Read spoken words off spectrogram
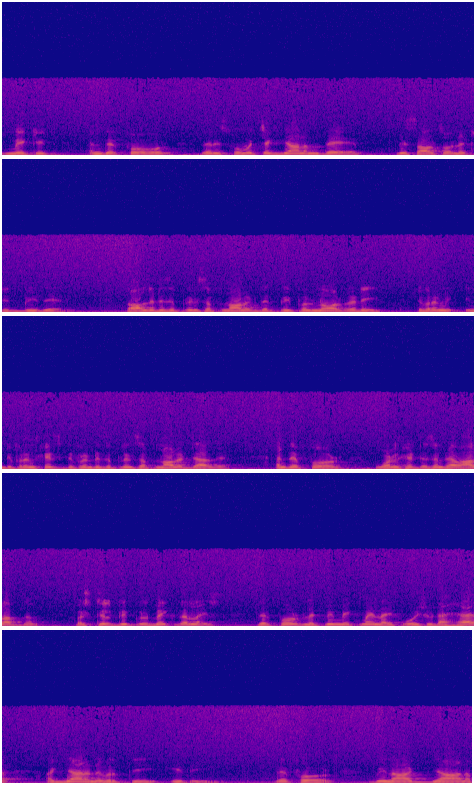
make it. And therefore, there is so much ajnanam there, this also let it be there. So all the disciplines of knowledge that people know already, different, in different heads, different disciplines of knowledge are there. And therefore, one head doesn't have all of them. But still people make their lives. Therefore, let me make my life. Why should I have ajnana nivritti iti? Therefore, vinajnana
